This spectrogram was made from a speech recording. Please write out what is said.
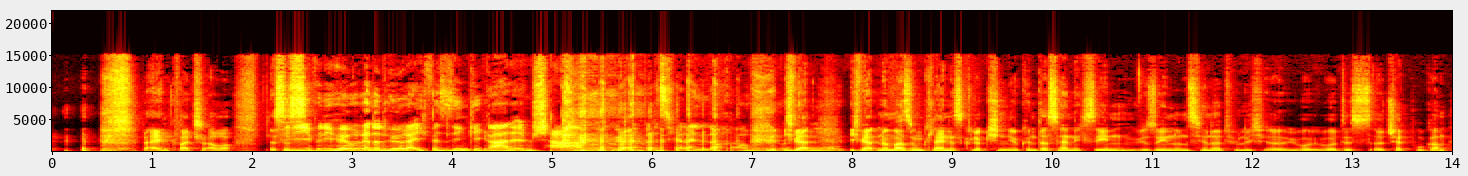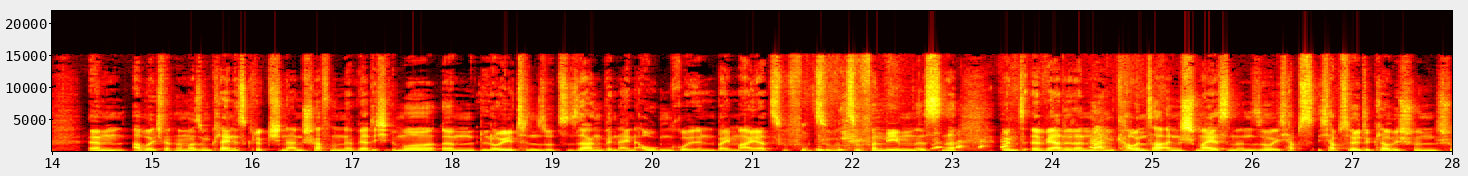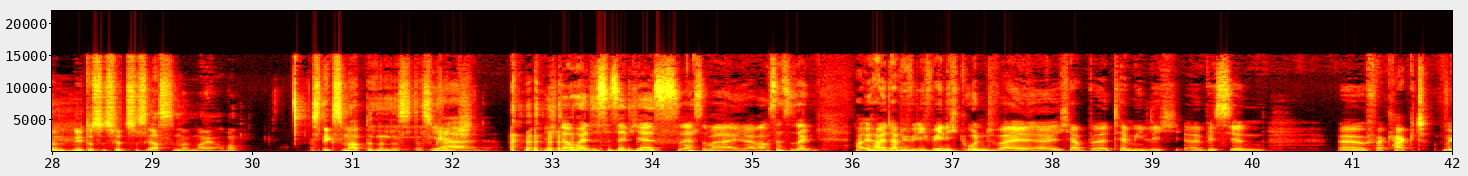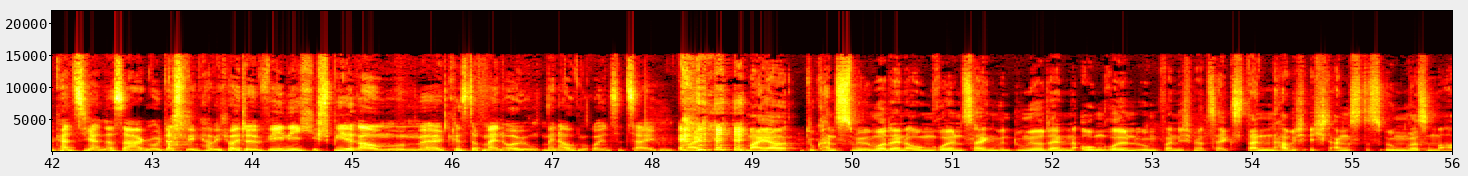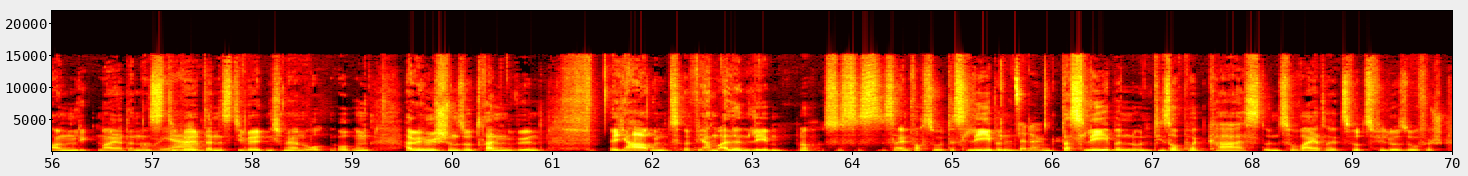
Nein, Quatsch, aber es für ist. Die, für die Hörerinnen und Hörer, ich versinke gerade im Charme. Ich möchte einfach, dass ich halt ein Loch aufgehe. Ich werde werd mir mal so ein kleines Glöckchen, ihr könnt das ja nicht sehen. Wir sehen uns hier natürlich äh, über, über das äh, Chatprogramm. Ähm, aber ich werde mir mal so ein kleines Glöckchen anschaffen und da werde ich immer ähm, läuten sozusagen, wenn ein Augenrollen bei Maya zu, zu, zu vernehmen ist. Ne? Und äh, werde dann mal einen Counter anschmeißen und so. Ich hab's, ich hab's heute, glaube ich, schon, schon. Nee, das ist jetzt das erste Mal Maya, aber das nächste Mal habt ihr dann das, das ja, Ich glaube, heute ist tatsächlich das erste Mal, ja, was dazu sagen. Heute habe ich wirklich wenig Grund, weil äh, ich habe äh, terminlich ein bisschen äh, verkackt. Man kann es nicht anders sagen. Und deswegen habe ich heute wenig Spielraum, um äh, Christoph mein, Au mein Augenrollen zu zeigen. Maja, du kannst mir immer deine Augenrollen zeigen. Wenn du mir deine Augenrollen irgendwann nicht mehr zeigst, dann habe ich echt Angst, dass irgendwas im Argen liegt, Maja. Dann oh, ist ja. die Welt, dann ist die Welt nicht mehr in Ordnung. Habe ich mich schon so dran gewöhnt. Ja, und äh, wir haben alle ein Leben. Ne? Es, ist, es ist einfach so. Das Leben, das Leben und dieser Podcast und so weiter. Jetzt wird's philosophisch.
